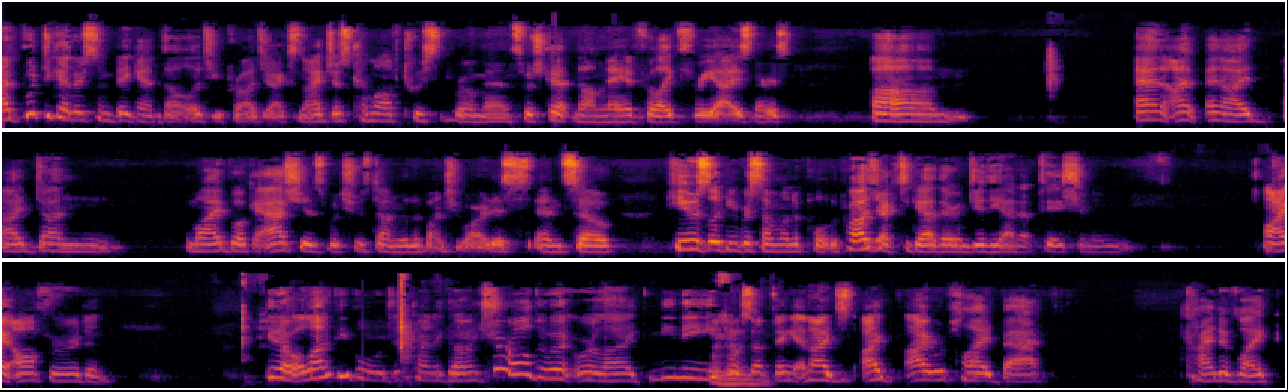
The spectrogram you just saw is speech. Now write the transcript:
I put together some big anthology projects, and I just come off Twisted Romance, which got nominated for like three Eisners. Um, and I and I I'd done my book Ashes, which was done with a bunch of artists, and so he was looking for someone to pull the project together and do the adaptation. And I offered, and you know, a lot of people were just kind of going, "Sure, I'll do it," or like "me, me," mm-hmm. or something. And I just, I, I replied back, kind of like,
